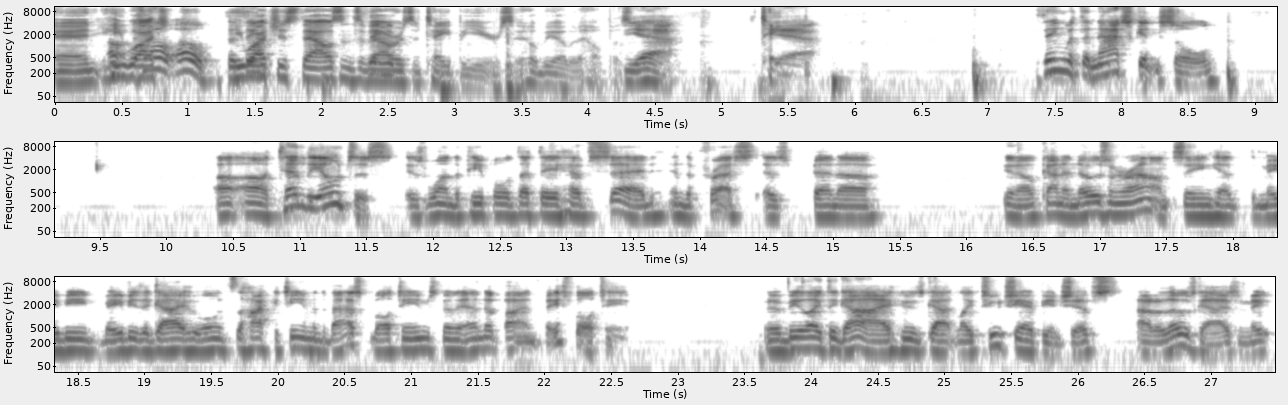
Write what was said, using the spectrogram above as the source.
and he Oh, watch oh, oh, he thing- watches thousands of hours of tape a year, so he'll be able to help us. Yeah. tape. Yeah. The thing with the Nats getting sold, uh, uh, Ted Leonsis is one of the people that they have said in the press has been, uh, you know, kind of nosing around, seeing that maybe maybe the guy who owns the hockey team and the basketball team is going to end up buying the baseball team. It would be like the guy who's got like two championships out of those guys, and make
